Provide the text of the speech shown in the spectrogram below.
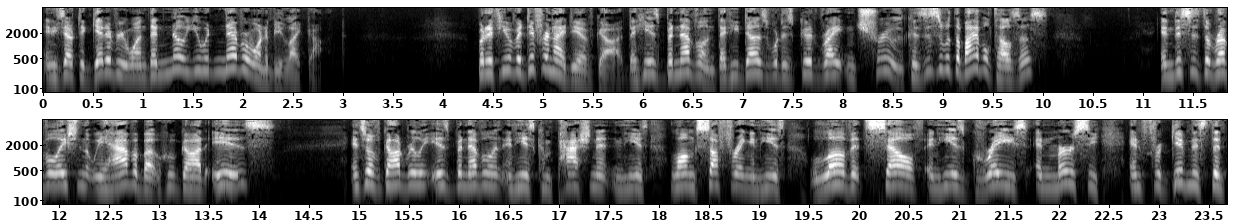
and he's out to get everyone, then no, you would never want to be like God. But if you have a different idea of God, that he is benevolent, that he does what is good, right, and true, because this is what the Bible tells us, and this is the revelation that we have about who God is. And so, if God really is benevolent and He is compassionate and He is long suffering and He is love itself and He is grace and mercy and forgiveness, then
